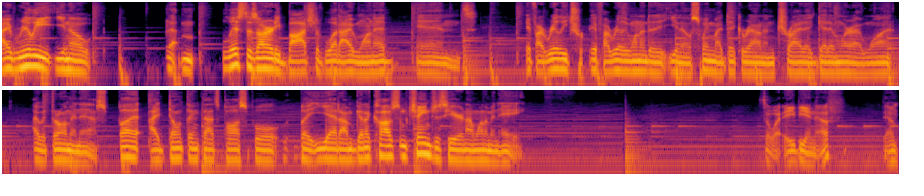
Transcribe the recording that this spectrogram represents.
I really, you know, that list is already botched of what I wanted, and if I really, tr- if I really wanted to, you know, swing my dick around and try to get him where I want, I would throw him in S. But I don't think that's possible. But yet, I'm gonna cause some changes here, and I want him in A. So what, A, B, and F? Damn.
